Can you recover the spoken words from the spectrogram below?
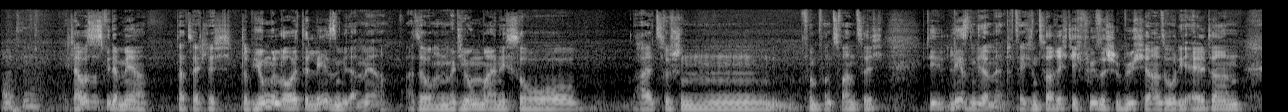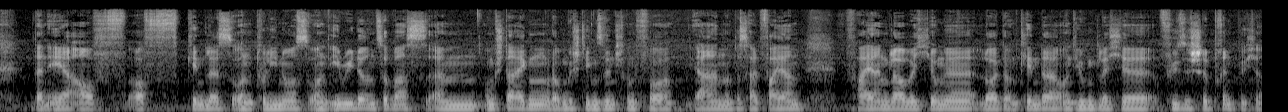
heute? Ich glaube, es ist wieder mehr, tatsächlich. Ich glaube, junge Leute lesen wieder mehr. Also, und mit jung meine ich so halt zwischen 25. Die lesen wieder mehr tatsächlich. Und zwar richtig physische Bücher, also wo die Eltern dann eher auf, auf Kindless und Tolinos und E-Reader und sowas ähm, umsteigen oder umgestiegen sind schon vor Jahren und das halt feiern. Feiern, glaube ich, junge Leute und Kinder und Jugendliche physische Printbücher.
